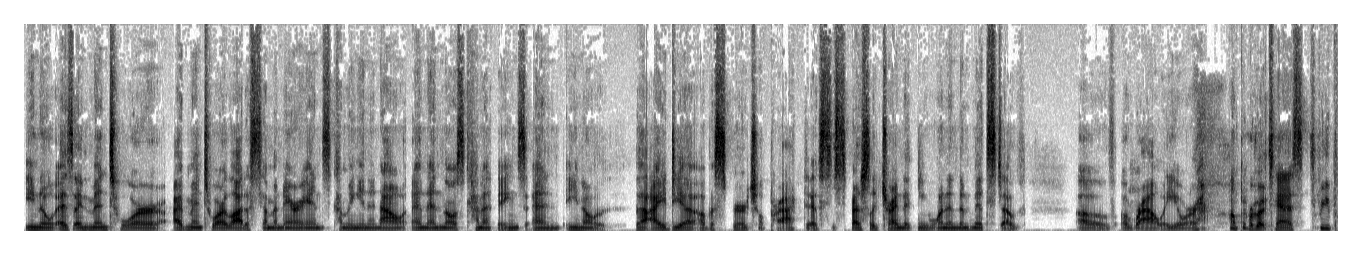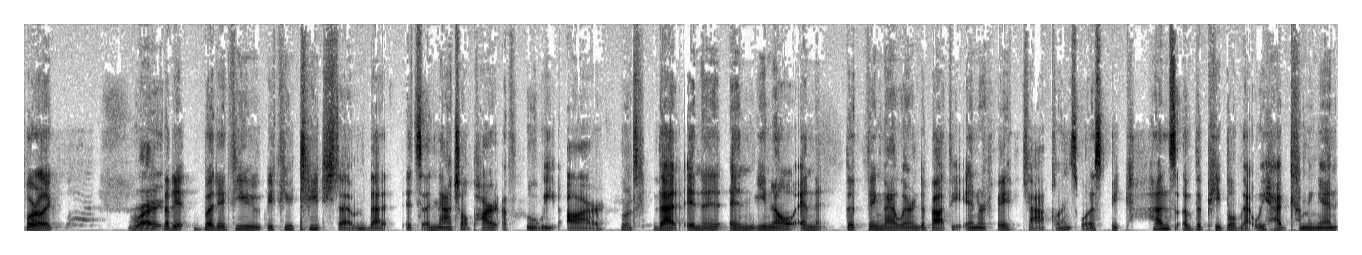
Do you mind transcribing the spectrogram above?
you know as i mentor i mentor a lot of seminarians coming in and out and then those kind of things. And you know the idea of a spiritual practice especially trying to do one in the midst of of a rally or a protest people are like right but it but if you if you teach them that it's a natural part of who we are right. that and and you know and the thing i learned about the interfaith chaplains was because of the people that we had coming in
